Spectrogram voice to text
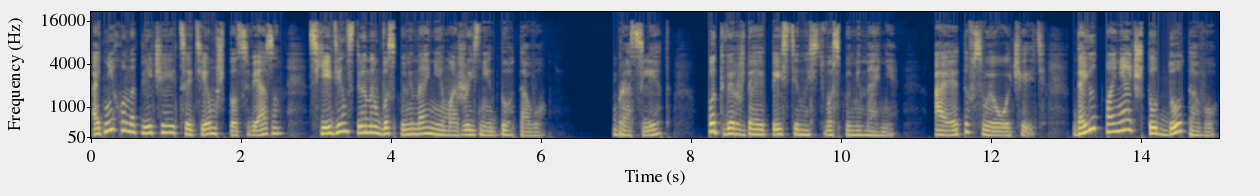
От них он отличается тем, что связан с единственным воспоминанием о жизни до того. Браслет подтверждает истинность воспоминания, а это, в свою очередь, дает понять, что до того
